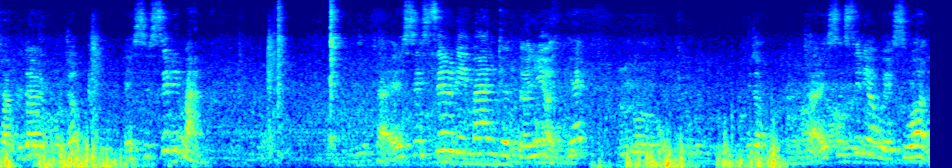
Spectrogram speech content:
자, 그 다음에 뭐죠? S3만. 자, S3만 켰더니 어떻게? 그죠? 자, S3하고 S1.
